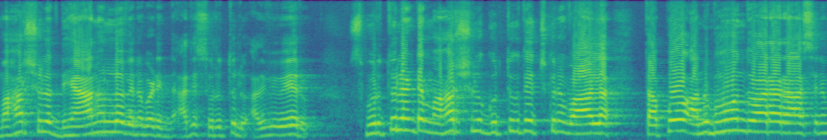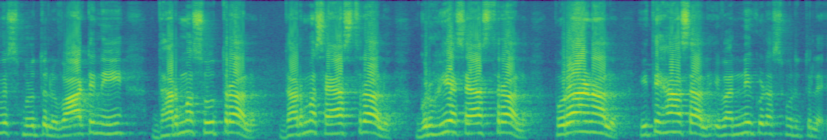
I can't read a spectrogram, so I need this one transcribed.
మహర్షుల ధ్యానంలో వినబడింది. అది శృతులు. అవి వేరు. స్మృతులు అంటే మహర్షులు గుర్తుకు తెచ్చుకుని వాళ్ళ తపో అనుభవం ద్వారా రాసినవి స్మృతులు. వాటిని ధర్మ సూత్రాలు ధర్మ శాస్త్రాలు గృహ్య శాస్త్రాలు పురాణాలు ఇతిహాసాలు ఇవన్నీ కూడా స్మృతులే.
